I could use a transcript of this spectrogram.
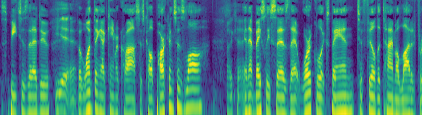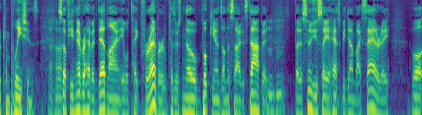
speeches that I do. Yeah. But one thing I came across is called Parkinson's law, okay. and that basically says that work will expand to fill the time allotted for completions. Uh-huh. So if you never have a deadline, it will take forever because there's no bookends on the side to stop it. Mhm. But as soon as you say it has to be done by Saturday, well,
